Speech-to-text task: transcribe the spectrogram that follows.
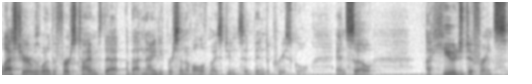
last year was one of the first times that about 90% of all of my students had been to preschool. And so a huge difference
